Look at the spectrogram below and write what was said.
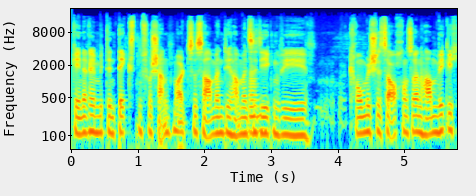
generell mit den Texten von Schandmal zusammen. Die haben jetzt mhm. nicht irgendwie komische Sachen, sondern haben wirklich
